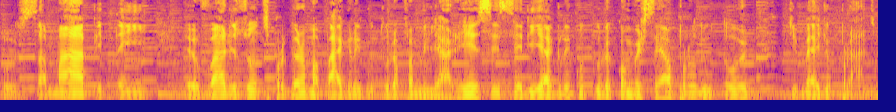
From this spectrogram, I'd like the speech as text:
o SAMAP, tem eh, vários outros programas para agricultura familiar. Esse seria a agricultura comercial produtor de médio prazo.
